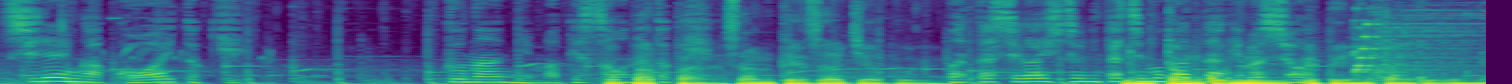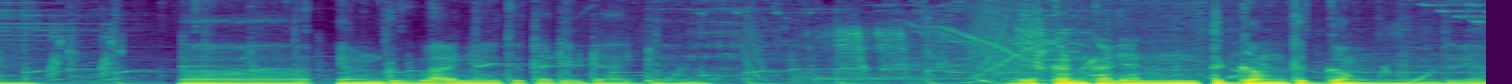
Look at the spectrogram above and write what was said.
試練が怖い時苦難に負けそ gak うな時 apa-apa, santai saja boy. 私が一緒に立ち向かっ Bintang てあげま kuning, しょう eh bintang kuning. Eh, yang duanya itu tadi udah ada. Biarkan kalian tegang-tegang gitu ya.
